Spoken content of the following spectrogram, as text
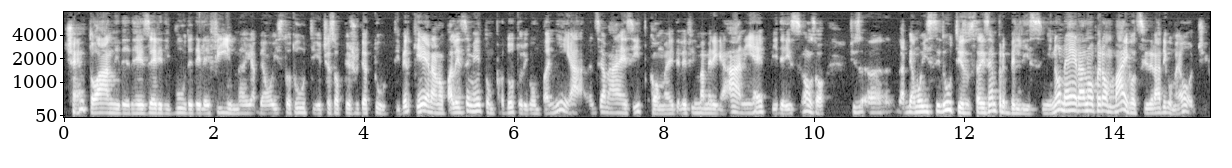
100 anni delle, serie tv, dei telefilm che abbiamo visto tutti, che ci sono piaciuti a tutti, perché erano palesemente un prodotto di compagnia, pensiamo ai sitcom, ai telefilm americani, Happy Days, non lo so, ci, uh, l'abbiamo visti tutti, sono stati sempre bellissimi, non erano però mai considerati come oggi.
